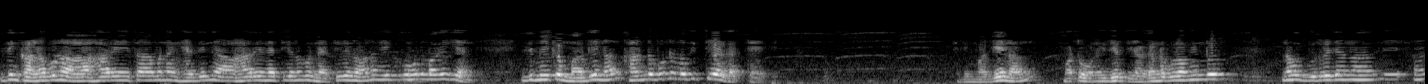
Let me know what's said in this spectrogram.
ඉතින් කන බොන ආහාරය නිසාම නම් හැදෙන්නේ ආහාරය නැති වෙනකොට නැති වෙනවා නම් ඒක කොහොමද මගේ කියන්නේ? ඉතින් මේක මගේ නම් කන්න බොන්න නොදි තියාගත්ත හැටි. ඉතින් මගේ නම් මට ඕන විදිහට තියාගන්න පුළුවන් වෙන්නේ. නමුත් බුදුරජාණන් වහන්සේ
